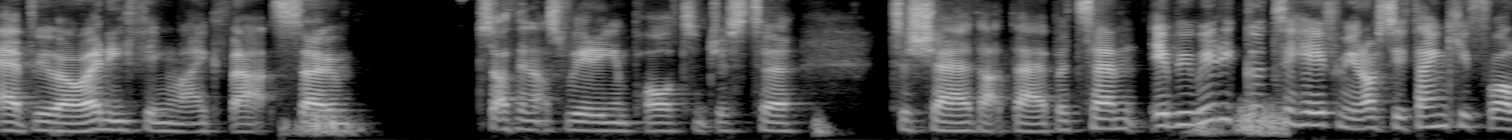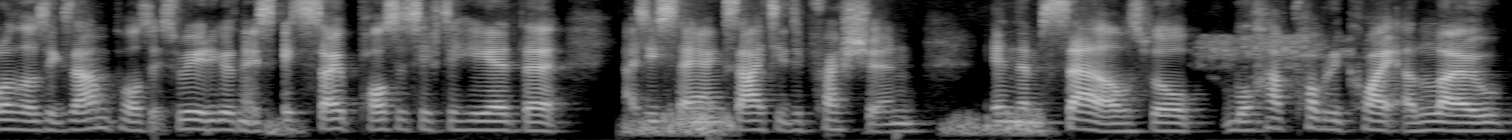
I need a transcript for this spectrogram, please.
everywhere or anything like that. So so i think that's really important just to to share that there but um it'd be really good to hear from you and obviously thank you for all of those examples it's really good and it's, it's so positive to hear that as you say anxiety depression in themselves will will have probably quite a low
